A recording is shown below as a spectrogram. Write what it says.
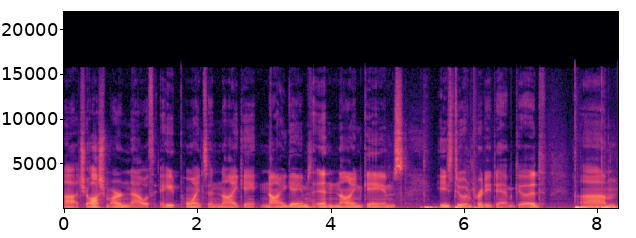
Uh, Josh Martin now with eight points in nine game nine games in nine games. He's doing pretty damn good. Um,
